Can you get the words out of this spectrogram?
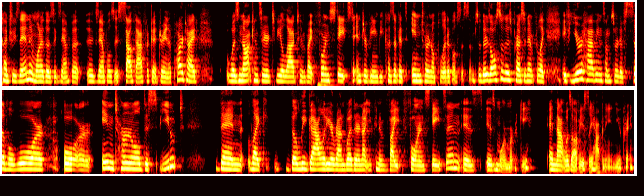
countries in. And one of those example examples is South Africa during apartheid was not considered to be allowed to invite foreign states to intervene because of its internal political system. So there's also this precedent for like if you're having some sort of civil war or internal dispute, then like the legality around whether or not you can invite foreign states in is is more murky. And that was obviously happening in ukraine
